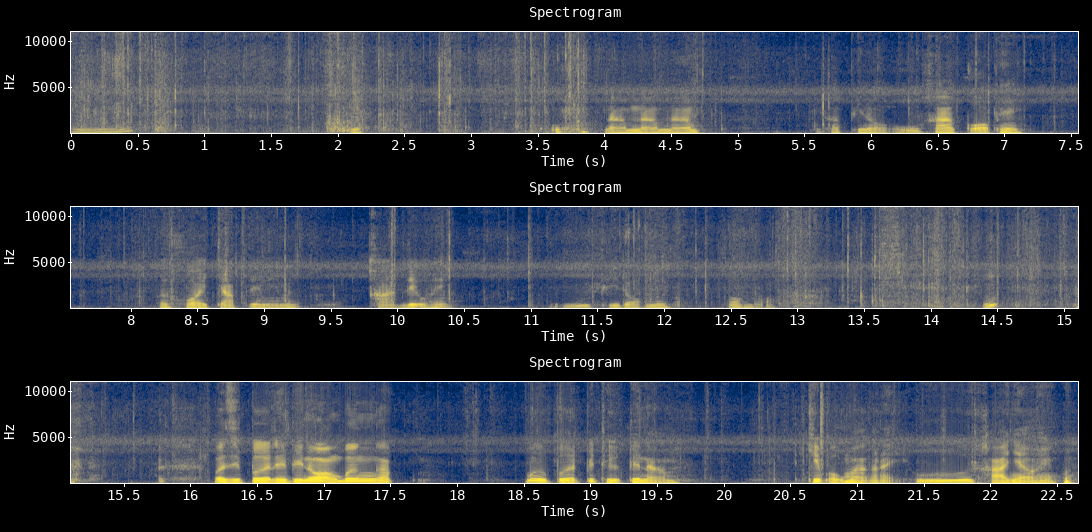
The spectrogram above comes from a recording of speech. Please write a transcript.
อื้อเดี๋ยวโอ้น้ำน้ำน้ำครับพี่น้องโอ้ขากรอบแห้งค่อยๆจับเลยนี่มันขาดเดี่ยวแห้งพี่ดอกหนึงสองดอก ว่าสิเปิดให้พี่น้องเบิ้งครับมือเปิดไปถือแต่น้ำเก็บออกมาก็ได้อู้ขาเหยาวแห้งพุ่น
